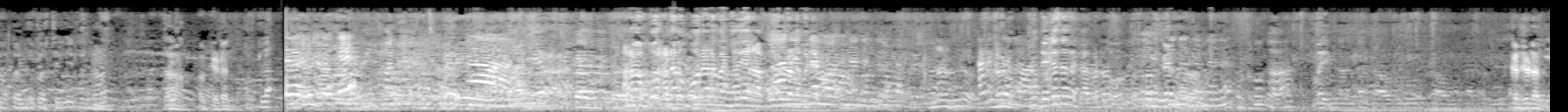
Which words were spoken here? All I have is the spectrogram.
ఒక ఇంటికి వచ్చింది? ఇట్లా ఓకే డన్. ఇక్కడ చూడండి.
